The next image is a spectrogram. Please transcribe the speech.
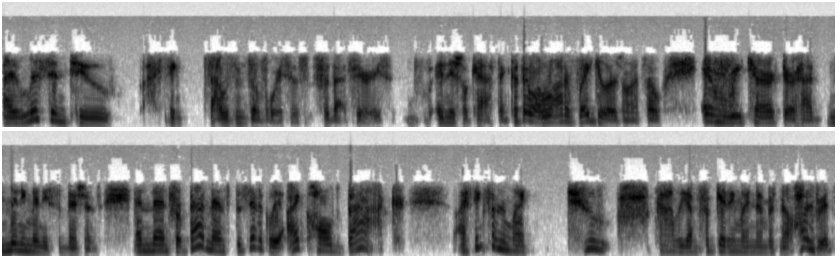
I listened to I think thousands of voices for that series initial casting because there were a lot of regulars on it so every character had many many submissions. And then for batman specifically i called back i think something like two oh, golly i'm forgetting my numbers now hundreds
